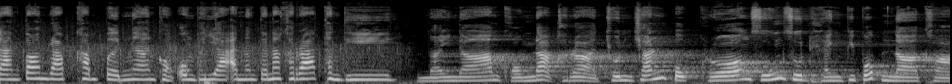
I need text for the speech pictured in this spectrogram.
การต้อนรับคำเปิดงานขององค์พญาอนันตนาคราชทันที ในนามของนาคราชชนชั้นปกครองสูงสุดแห่งพิภพนาคา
